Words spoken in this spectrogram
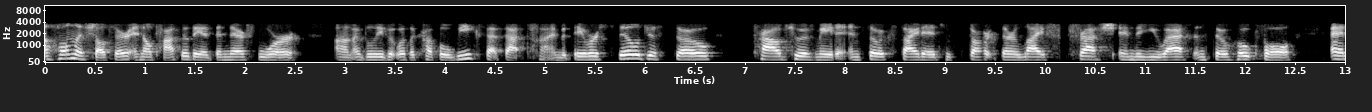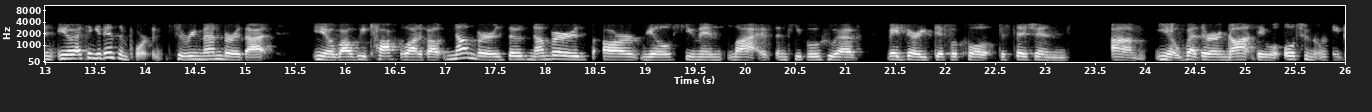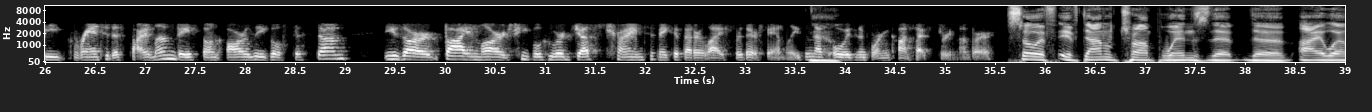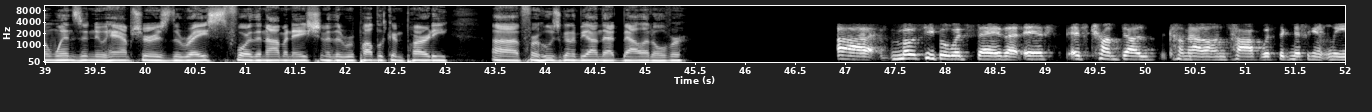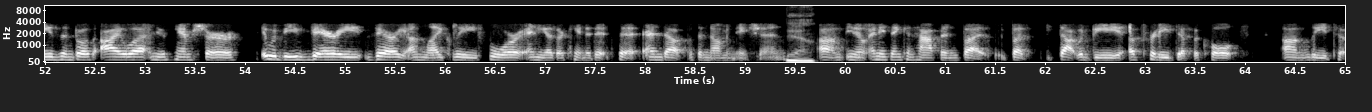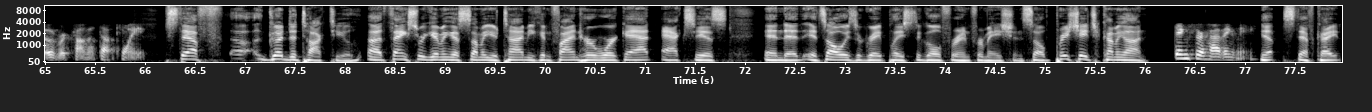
a homeless shelter in El Paso. They had been there for, um, I believe it was a couple weeks at that time, but they were still just so proud to have made it and so excited to start their life fresh in the U.S. and so hopeful. And, you know, I think it is important to remember that, you know, while we talk a lot about numbers, those numbers are real human lives and people who have made very difficult decisions, um, you know, whether or not they will ultimately be granted asylum based on our legal system these are by and large people who are just trying to make a better life for their families and that's yeah. always an important context to remember so if if donald trump wins the the iowa and wins in new hampshire is the race for the nomination of the republican party uh, for who's going to be on that ballot over uh, most people would say that if if Trump does come out on top with significant leads in both Iowa and New Hampshire, it would be very, very unlikely for any other candidate to end up with a nomination. Yeah. Um, you know, anything can happen, but but that would be a pretty difficult um, lead to overcome at that point. Stef, uh, good to talk to you. Uh, thanks for giving us some of your time. You can find her work at Axios, and uh, it's always a great place to go for information. So appreciate you coming on. Thanks for having me. Yep, Stef Kight.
